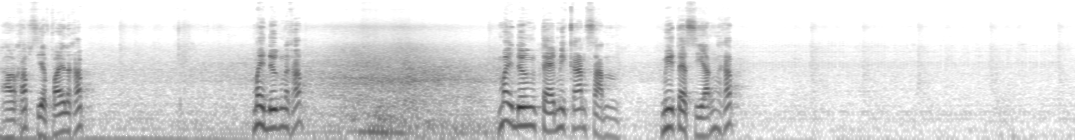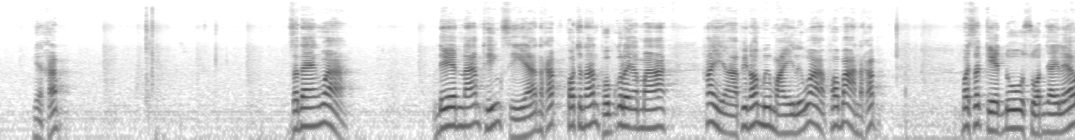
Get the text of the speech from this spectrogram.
เอาละครับเสียบไฟแล้วครับ ไม่ดึงนะครับ ไม่ดึงแต่มีการสั่น มีแต่เสียงนะครับ เนี่ยครับ แสดงว่าเดนน้ำทิ้งเสียนะครับ เพราะฉะนั้นผมก็เลยเอามาให้พี่น้องมือใหม่หรือว่าพ่อบ้านนะครับมาสังเกตดูส่วนใหญ่แล้ว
